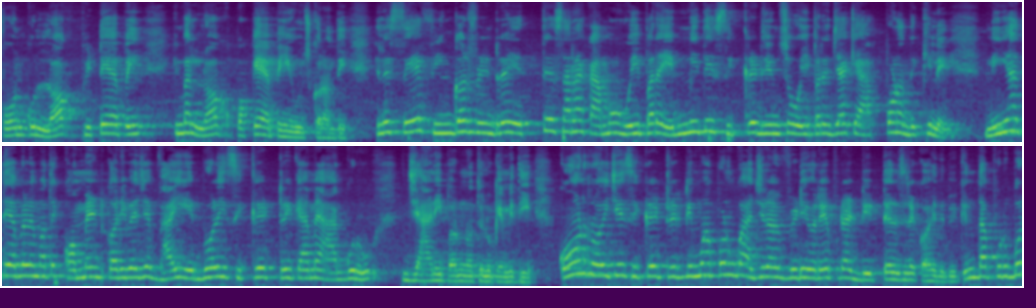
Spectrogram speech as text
फोन को लक फिटे कि लक पक यूज करती से फिंगरप्रिंट्रे एत सारा कम हो पाए एमती सिक्रेट जिनस हो पाए जहाँकि आप देखिले निहाती मत कमेंट करेंगे भाई एभली सिक्रेट ट्रिक आम आगुरी जापरुन केमी कौन रही है सिक्रेट ट्रिक्टी मुझे आज भिडे पूरा ডিটেলসে কহিদেবি কিন্তু তা পূর্বর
